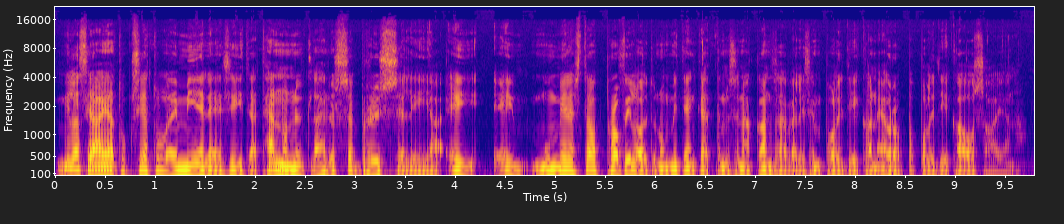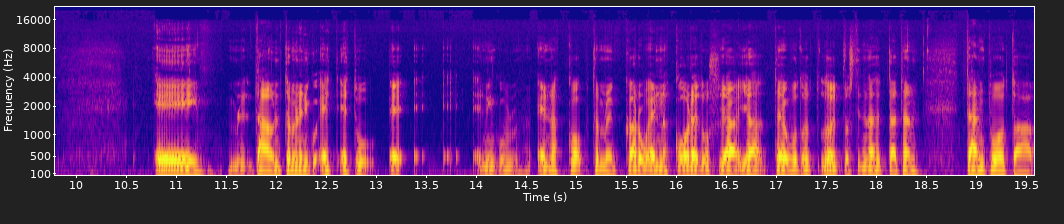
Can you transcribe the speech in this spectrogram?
millaisia ajatuksia tulee mieleen siitä, että hän on nyt lähdössä Brysseliin ja ei, ei mun mielestä ole profiloitunut mitenkään tämmöisenä kansainvälisen politiikan, Eurooppa-politiikan osaajana? Ei. Tämä on nyt tämmöinen niin etu, e, niin kuin ennakko, karu ennakko-odotus ja, ja Teuvo toivottavasti näyttää tämän, tämän tuota,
